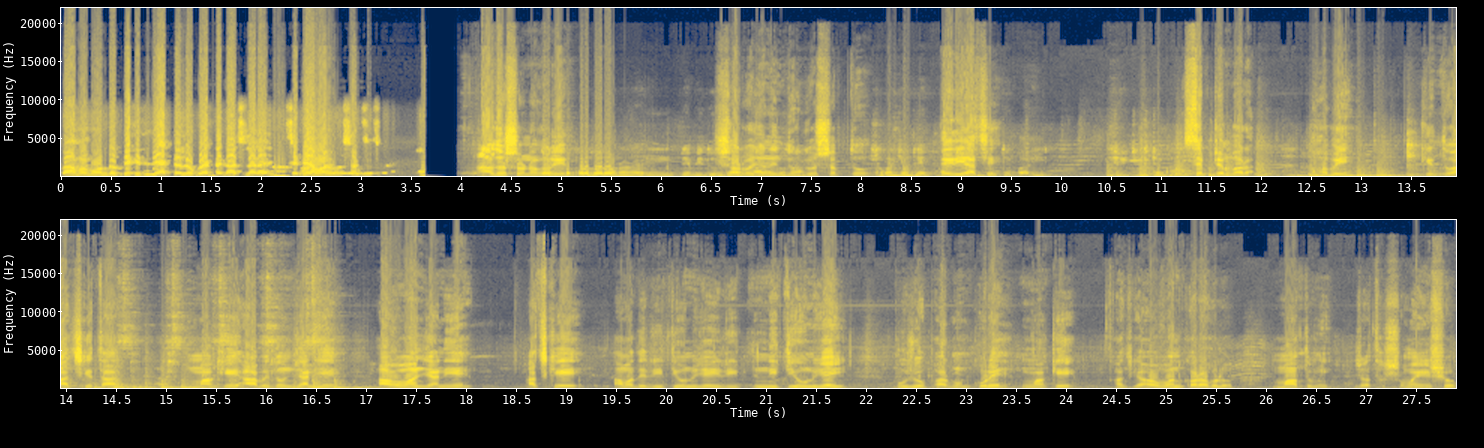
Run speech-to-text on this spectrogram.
বা আমার মণ্ডপ দেখে যদি একটা লোকও একটা গাছ লাগায়, সেটাই আমার সাকসেস আদর্শ নগরীর সর্বজনীন দুর্গোৎসব তো দেরি আছে। সেপ্টেম্বর হবে কিন্তু আজকে তার মাকে আবেদন জানিয়ে আহ্বান জানিয়ে আজকে আমাদের রীতি অনুযায়ী নীতি অনুযায়ী পুজো পার্বণ করে মাকে আজকে আহ্বান করা হলো। মা তুমি যথাসময়ে এসো।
